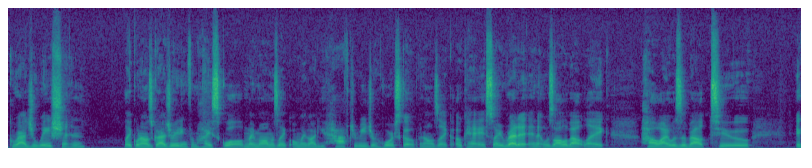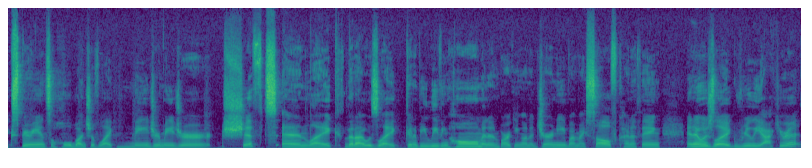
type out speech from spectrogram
graduation like when I was graduating from high school, my mom was like, "Oh my god, you have to read your horoscope." And I was like, "Okay." So I read it and it was all about like how I was about to experience a whole bunch of like major major shifts and like that I was like going to be leaving home and embarking on a journey by myself kind of thing. And it was like really accurate.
